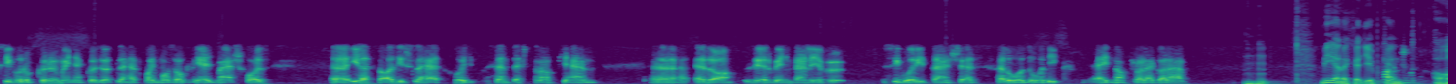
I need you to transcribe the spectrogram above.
szigorúbb körülmények között lehet majd mozogni egymáshoz, illetve az is lehet, hogy Szenteste napján ez az érvényben lévő szigorítás, ez feloldódik egy napra legalább. Uh-huh. Milyenek egyébként a,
